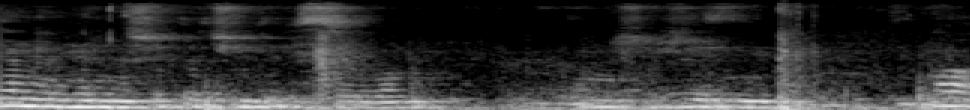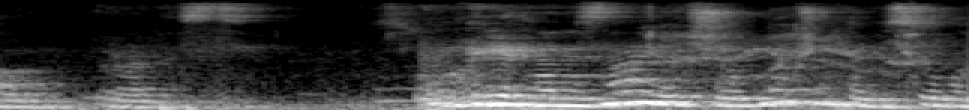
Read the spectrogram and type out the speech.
Я, наверное, что-то о чем-то веселом, потому что в жизни мало радости. Конкретно не знаю, о чем, но чем-то веселом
